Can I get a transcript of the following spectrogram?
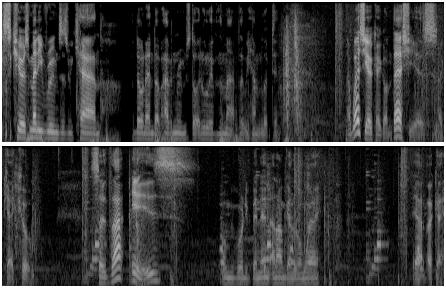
secure as many rooms as we can. I don't want to end up having rooms dotted all over the map that we haven't looked in. Now, where's Yoko gone? There she is. Okay, cool. So that is one we've already been in, and I'm going the wrong way. Yeah, okay.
